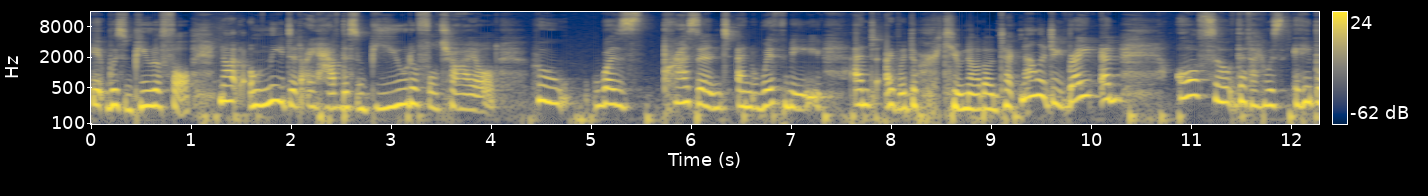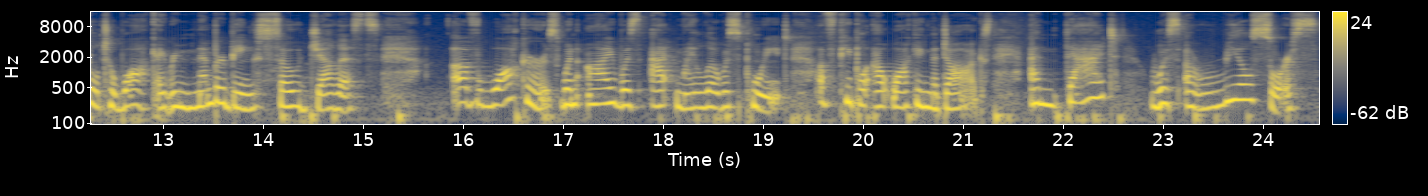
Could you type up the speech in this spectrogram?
It was beautiful. Not only did I have this beautiful child who was present and with me, and I would argue not on technology, right? And also that I was able to walk. I remember being so jealous of walkers when I was at my lowest point, of people out walking the dogs. And that was a real source.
